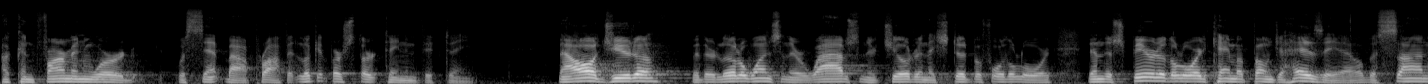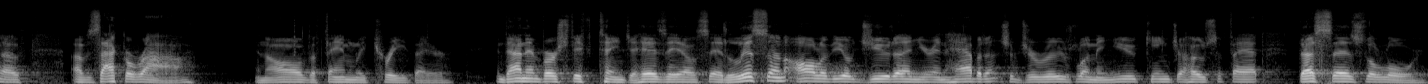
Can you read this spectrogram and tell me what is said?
a confirming word was sent by a prophet. Look at verse 13 and 15. Now, all Judah, with their little ones and their wives and their children, they stood before the Lord. Then the Spirit of the Lord came upon Jehaziel, the son of, of Zechariah, and all the family tree there. And down in verse 15, Jehaziel said, Listen, all of you of Judah and your inhabitants of Jerusalem, and you, King Jehoshaphat, thus says the Lord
